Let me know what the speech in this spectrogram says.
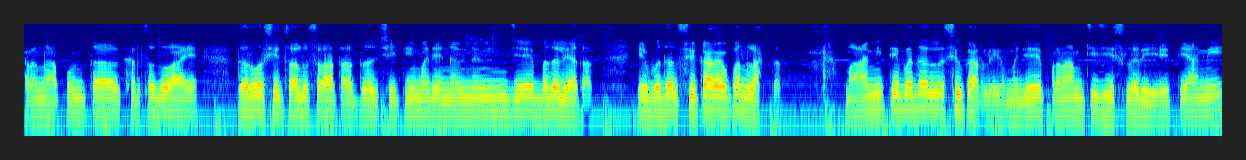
कारण आपण तर खर्च जो आहे दरवर्षी चालूच राहतात. शेतीमध्ये नवीन नवीन जे बदल येतात हे बदल स्वीकारावे पण लागतात. मग आम्ही ते बदल स्वीकारले. म्हणजे प्रणामची जी स्लरी आहे ती आम्ही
